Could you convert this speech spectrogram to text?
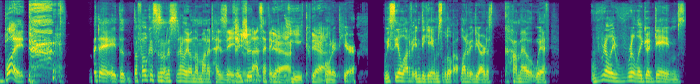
but But the, the the focus isn't necessarily on the monetization. That's I think Yeah. the key yeah. component here. We see a lot of indie games, a little a lot of indie artists come out with really really good games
